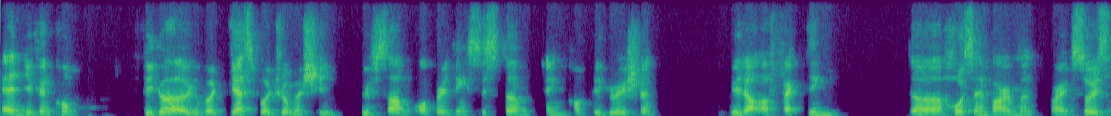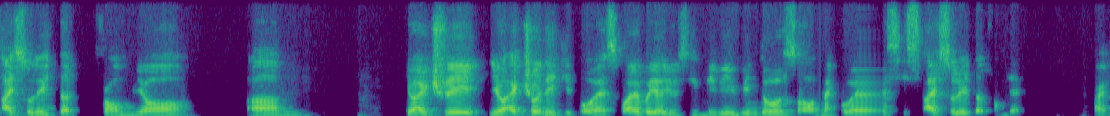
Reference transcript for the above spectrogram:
And you can configure a guest virtual machine with some operating system and configuration without affecting the host environment, right? So it's isolated from your um, your actually your actual native OS, whatever you're using, maybe Windows or Mac OS is isolated from that, right?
